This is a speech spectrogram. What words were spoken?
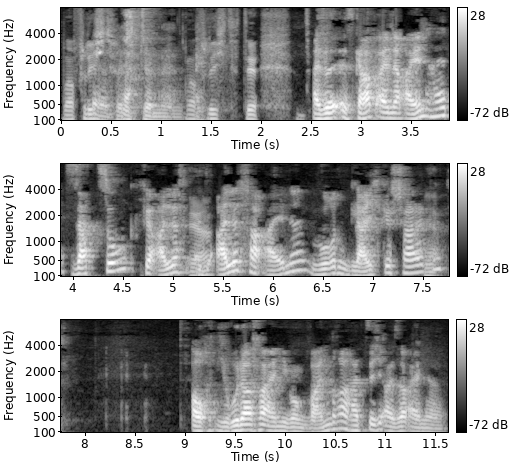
war Pflicht. Äh, bestimmen. War Pflicht. Der, also es gab eine Einheitssatzung für alle, ja. alle Vereine wurden gleichgeschaltet. Ja. Auch die Rudervereinigung Wanderer hat sich also eine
